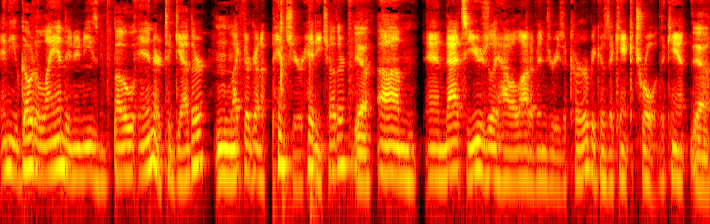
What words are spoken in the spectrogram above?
and you go to land and your knees bow in or together, like they're gonna pinch you or hit each other. Yeah. Um, and that's usually how a lot of injuries occur because they can't control it. They can't Yeah.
